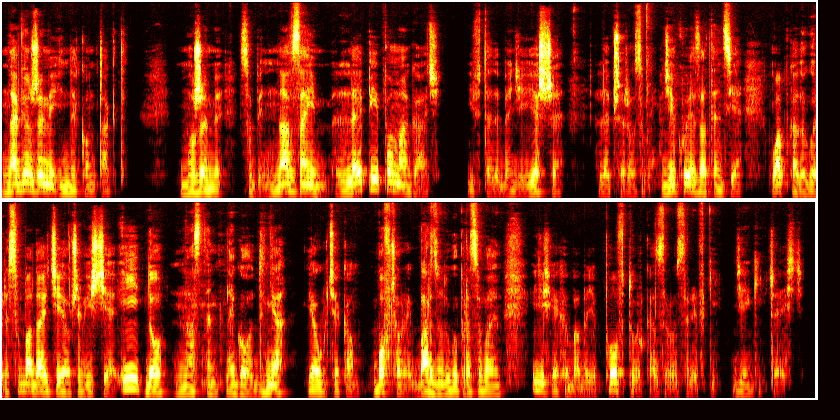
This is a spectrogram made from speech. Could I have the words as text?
nawiążemy inny kontakt, możemy sobie nawzajem lepiej pomagać i wtedy będzie jeszcze lepszy rozwój. Dziękuję za atencję. Łapka do góry, suba dajcie oczywiście i do następnego dnia. Ja uciekam, bo wczoraj bardzo długo pracowałem i dzisiaj chyba będzie powtórka z rozrywki. Dzięki, cześć.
